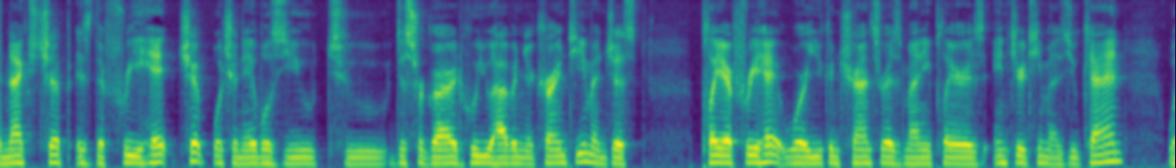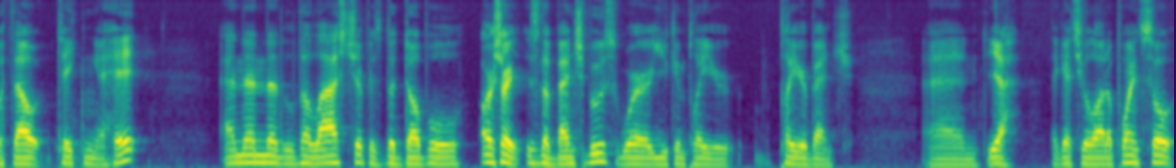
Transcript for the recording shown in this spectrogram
The next chip is the free hit chip, which enables you to disregard who you have in your current team and just play a free hit where you can transfer as many players into your team as you can without taking a hit. And then the the last chip is the double or sorry, is the bench boost where you can play your play your bench. And yeah, that gets you a lot of points. So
